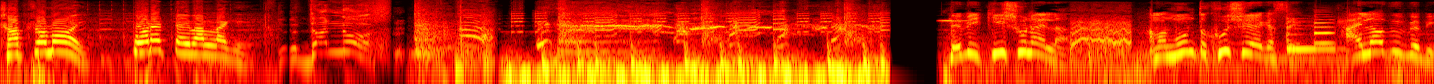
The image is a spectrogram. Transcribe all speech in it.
সব সময় পরের টাইবার লাগে। বেবি কি শুনাইলা? আমার মন তো খুশি হয়ে গেছে। আই লাভ ইউ বেবি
